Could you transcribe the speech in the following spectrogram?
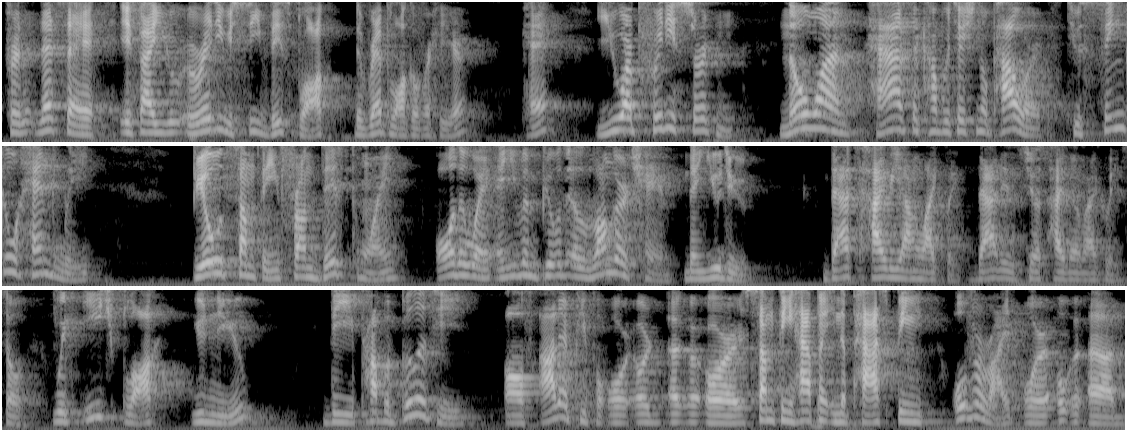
For let's say if I already received this block, the red block over here, okay, you are pretty certain no one has the computational power to single-handedly build something from this point all the way and even build a longer chain than you do. That's highly unlikely. That is just highly unlikely. So with each block, you knew the probability of other people or, or, or, something happened in the past being override or um,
